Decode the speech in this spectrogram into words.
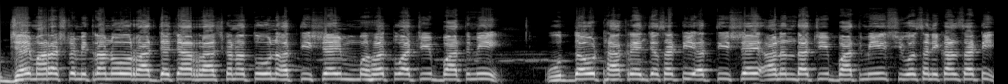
जय महाराष्ट्र मित्रांनो राज्याच्या राजकारणातून अतिशय महत्वाची बातमी उद्धव ठाकरे यांच्यासाठी अतिशय आनंदाची बातमी शिवसैनिकांसाठी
